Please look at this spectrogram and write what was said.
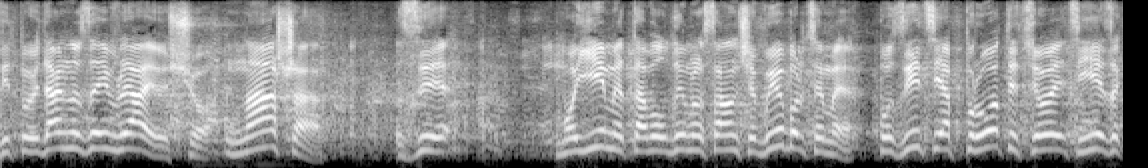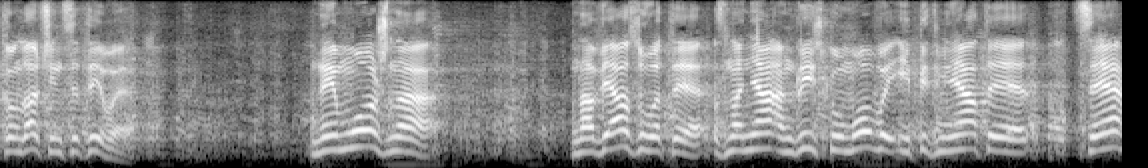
відповідально заявляю, що наша з моїми та Володимиром Олександровичем виборцями позиція проти цієї законодавчої ініціативи. Не можна нав'язувати знання англійської мови і підміняти це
